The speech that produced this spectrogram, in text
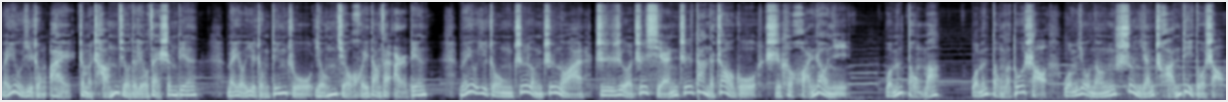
没有一种爱这么长久的留在身边，没有一种叮嘱永久回荡在耳边，没有一种知冷知暖、知热知咸、知淡的照顾时刻环绕你。我们懂吗？我们懂了多少？我们又能顺言传递多少？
